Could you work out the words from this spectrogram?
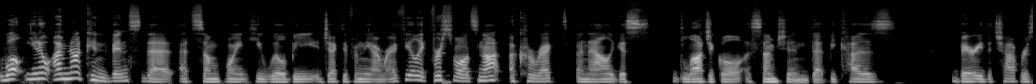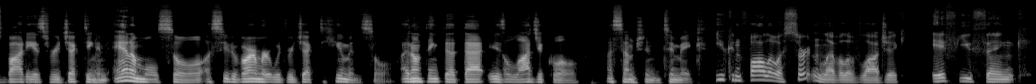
Well, you know, I'm not convinced that at some point he will be ejected from the armor. I feel like, first of all, it's not a correct, analogous, logical assumption that because Barry the Chopper's body is rejecting an animal soul, a suit of armor would reject a human soul. I don't think that that is a logical assumption to make. You can follow a certain level of logic if you think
